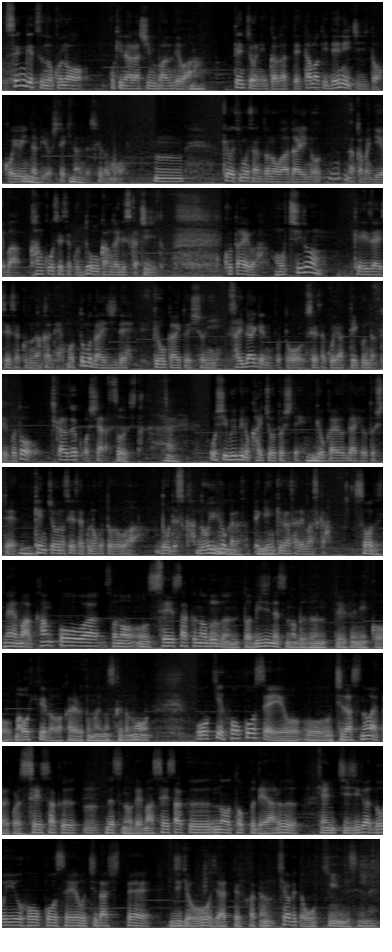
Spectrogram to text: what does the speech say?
先月のこの沖縄羅針盤では、県庁に伺って玉城デニー知事とこういうインタビューをしてきたんですけども、うん、今日下さんとの話題の仲間で言えば観光政策どうお考えですか知事と。答えはもちろん経済政策の中で最も大事で業界と一緒に最大限のことを政策をやっていくんだということを力強くおっしゃられました。はい OCVB の会長として業界の代表として県庁の政策のことはどうですかどういう評価なさって言及なされますか、そうですね、まあ、観光はその政策の部分とビジネスの部分というふうにこう、まあ、大きく言えば分かれると思いますけども大きい方向性を打ち出すのはやっぱりこれ政策ですので、まあ、政策のトップである県知事がどういう方向性を打ち出して事業をやっていくかというのは極めて大きいんですよね。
